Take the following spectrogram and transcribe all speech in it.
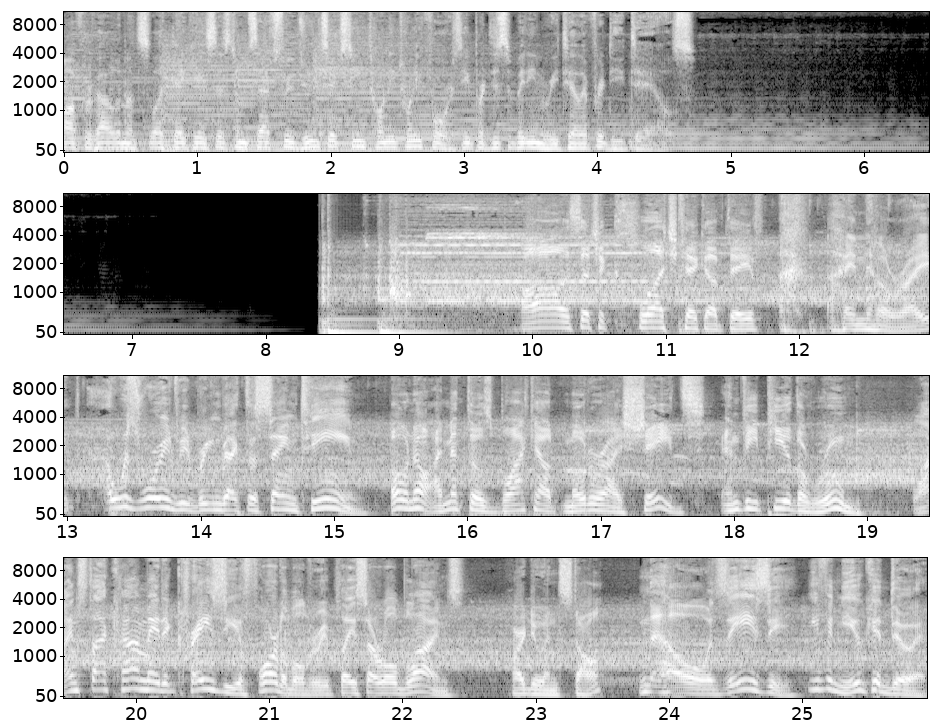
Offer valid on select AK system sets through June 16, 2024. See participating retailer for details. Oh, such a clutch pickup, Dave. I know, right? I was worried we'd bring back the same team. Oh, no, I meant those blackout motorized shades. MVP of the room. Blinds.com made it crazy affordable to replace our old blinds. Hard to install? No, it's easy. Even you could do it.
